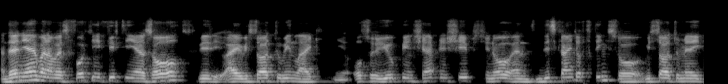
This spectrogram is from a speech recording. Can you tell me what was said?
And then yeah when i was 14 15 years old we i we started to win like also european championships you know and this kind of thing. So we started to make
